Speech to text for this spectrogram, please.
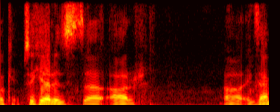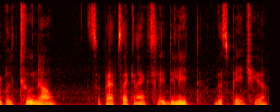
Okay, so here is uh, our uh, example 2 now. So, perhaps I can actually delete this page here.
